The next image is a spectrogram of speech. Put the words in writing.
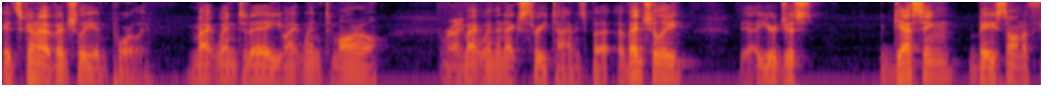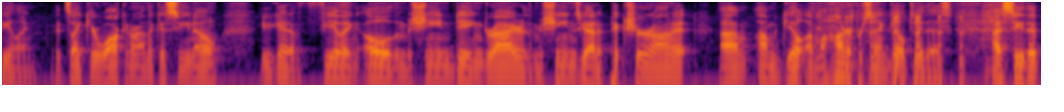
it's going to eventually end poorly. You might win today, you might win tomorrow, right? You might win the next three times, but eventually, you're just guessing based on a feeling. It's like you're walking around the casino you get a feeling, oh, the machine dinged right, or the machine's got a picture on it. Um, I'm guilt. I'm 100 percent guilty of this. I see that.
